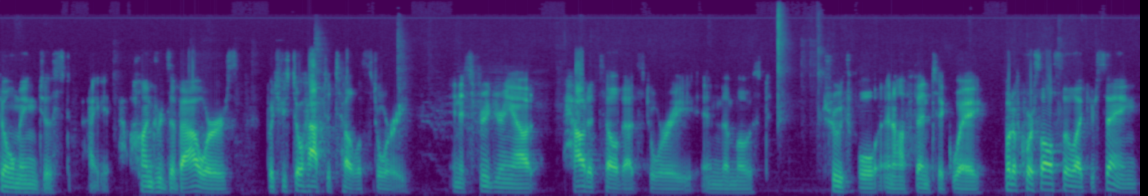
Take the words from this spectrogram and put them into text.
filming just hundreds of hours, but you still have to tell a story, and it's figuring out how to tell that story in the most truthful and authentic way. But of course, also, like you're saying,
